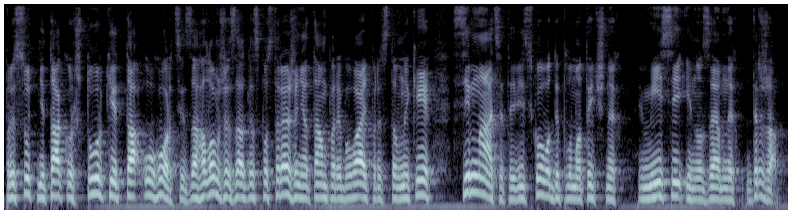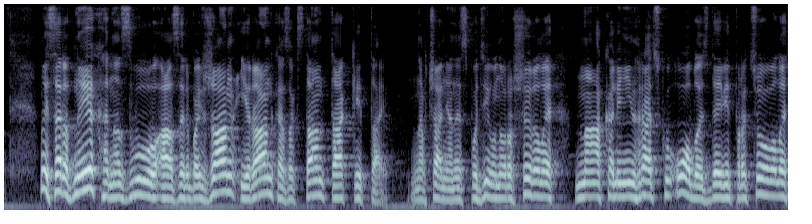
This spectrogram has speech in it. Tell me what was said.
присутні також турки та угорці. Загалом же задля спостереження там перебувають представники 17 військово-дипломатичних місій іноземних держав. Ну і серед них назву Азербайджан, Іран, Казахстан та Китай. Навчання несподівано розширили на Калінінградську область, де відпрацьовували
